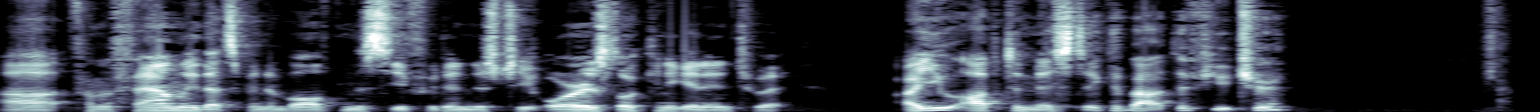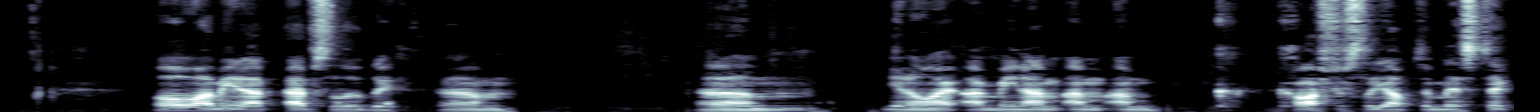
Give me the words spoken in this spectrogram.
uh, from a family that's been involved in the seafood industry or is looking to get into it, are you optimistic about the future? Oh, I mean, absolutely. Um, um, you know, I, I, mean, I'm, I'm, I'm cautiously optimistic.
